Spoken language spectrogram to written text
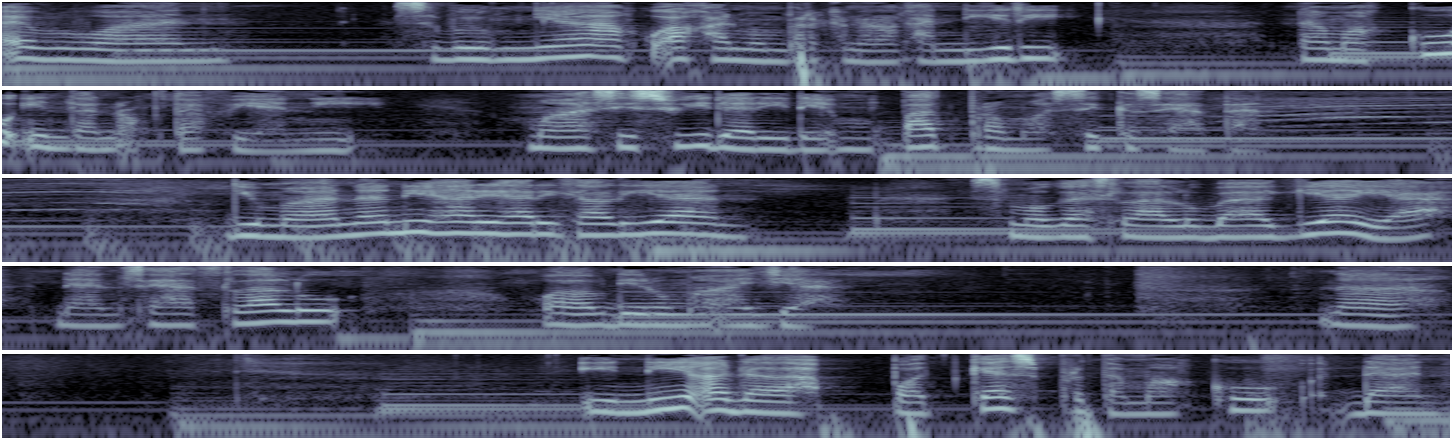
everyone, sebelumnya aku akan memperkenalkan diri. Namaku Intan Oktaviani, mahasiswi dari D4 Promosi Kesehatan. Gimana nih hari-hari kalian? Semoga selalu bahagia ya dan sehat selalu, walau di rumah aja. Nah, ini adalah podcast pertamaku dan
